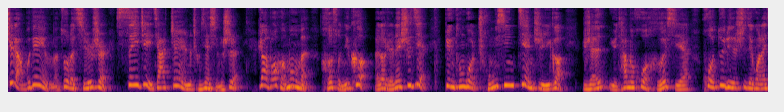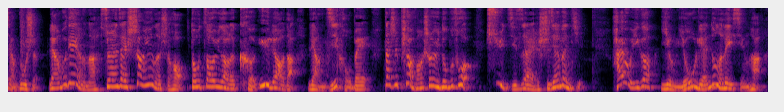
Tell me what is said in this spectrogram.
这两部电影呢，做的其实是 CG 加真人的呈现形式，让宝可梦们和索尼克来到人类世界，并通过重新建制一个人与他们或和谐或对立的世界观来讲故事。两部电影呢，虽然在上映的时候都遭遇到了可预料的两极口碑，但是票房收益都不错，续集自然也是时间问题。还有一个影游联动的类型哈，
